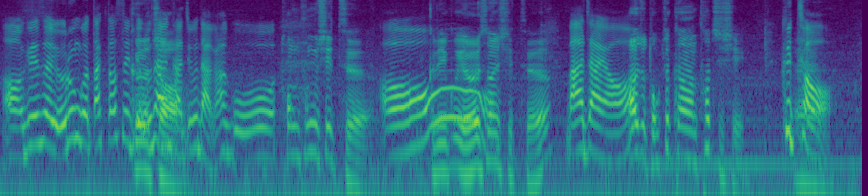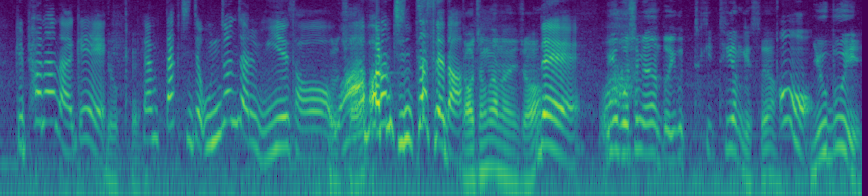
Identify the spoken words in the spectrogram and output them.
어, 그래서 이런 거 딱 떴을 때 그렇죠. 우산 가지고 나가고. 통풍 시트 어. 그리고 열선 시트 맞아요. 아주 독특한 터치식 그쵸? 이렇게 편안하게 이렇게. 그냥 딱 진짜 운전자를 위해서 그렇죠. 와 바람 진짜 세다. 아 장난 아니죠? 네. 이거 와. 보시면 또 이거 특이, 특이한 게 있어요. 어. UV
